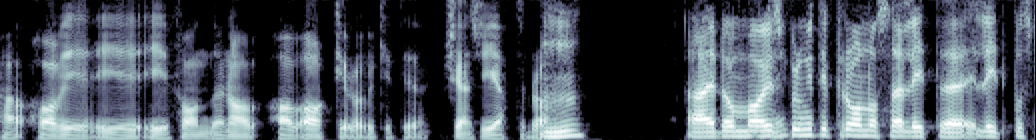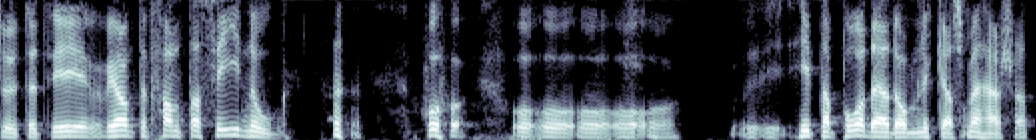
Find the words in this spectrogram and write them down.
ha, har vi i, i fonden av, av Aker, vilket känns ju jättebra. Mm. Nej, de har ju sprungit ifrån oss här lite, lite på slutet. Vi, vi har inte fantasi nog och, och, och, och, hitta på det de lyckas med här. Så att,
